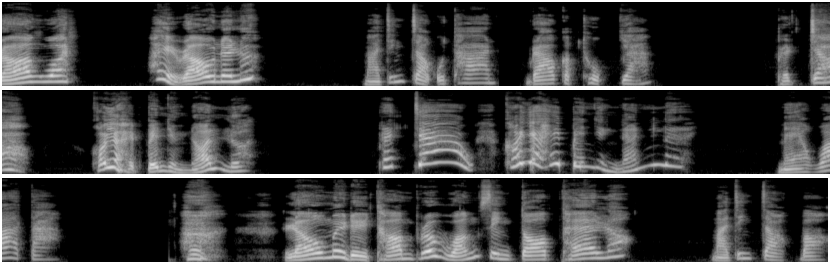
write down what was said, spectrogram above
รางวัลให้เรานะลึหมาจิ้งจอกอุทาน ราวกับถูกยามพระเจ้าขออย่าให้เป็นอย่างนั้นเลย พระเจ้าขออย่าให้เป็นอย่างนั้นเลย แมวว่าตามฮะเราไม่ได้ทำเพราะหวังสิ่งตอบแทนหรอก หมาจิ้งจอกบอก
